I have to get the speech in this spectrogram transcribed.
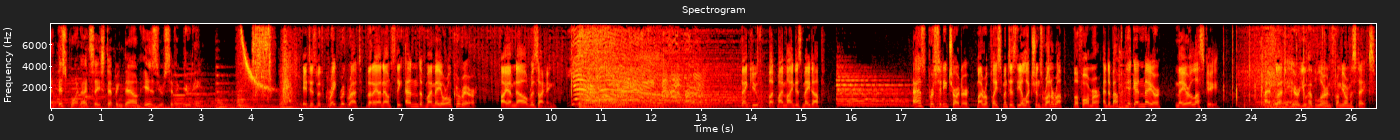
At this point, I'd say stepping down is your civic duty. It is with great regret that I announce the end of my mayoral career. I am now resigning. Thank you, but my mind is made up. As per city charter, my replacement is the election's runner-up, the former and about to be again mayor, Mayor Luskey. I am glad to hear you have learned from your mistakes.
